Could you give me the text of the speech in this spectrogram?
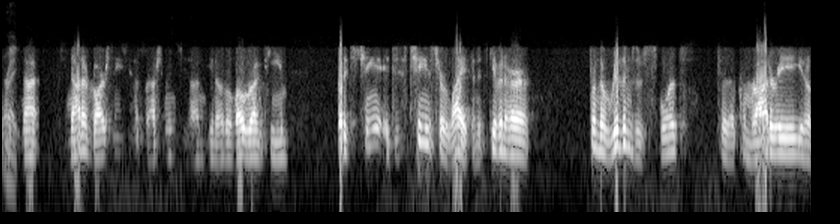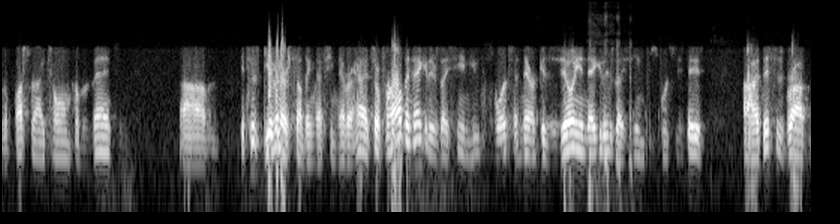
Right. She's not. She's not on varsity. She's a freshman. She's on, you know, the low run team but it's changed. It's just changed her life, and it's given her from the rhythms of sports to the camaraderie. You know, the bus rides home from events. Um, it's just given her something that she never had. So for all the negatives I see in youth sports, and there are gazillion negatives I see in sports these days, uh, this has brought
